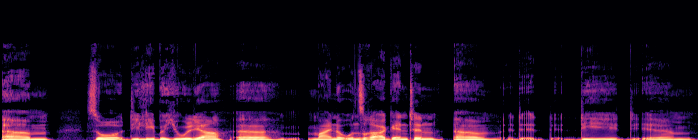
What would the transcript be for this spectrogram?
Ähm, so, die liebe Julia, äh, meine, unsere Agentin, ähm, die, die, ähm,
